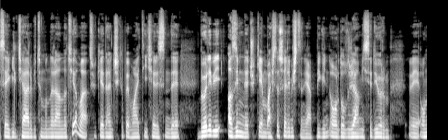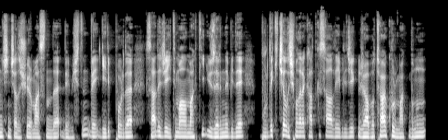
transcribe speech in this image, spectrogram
sevgili Çağrı bütün bunları anlatıyor ama Türkiye'den çıkıp MIT içerisinde böyle bir azimle çünkü en başta söylemiştin ya bir gün orada olacağımı hissediyorum ve onun için çalışıyorum aslında demiştin ve gelip burada sadece eğitim almak değil üzerinde bir de buradaki çalışmalara katkı sağlayabilecek bir laboratuvar kurmak, bunun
